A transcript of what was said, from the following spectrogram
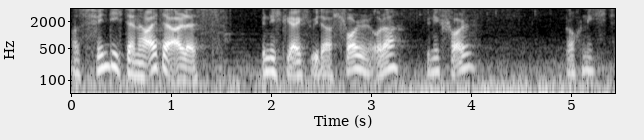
Was finde ich denn heute alles? Bin ich gleich wieder voll, oder? Bin ich voll? Noch nicht.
